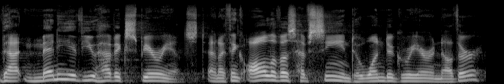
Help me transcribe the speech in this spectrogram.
that many of you have experienced, and I think all of us have seen to one degree or another,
